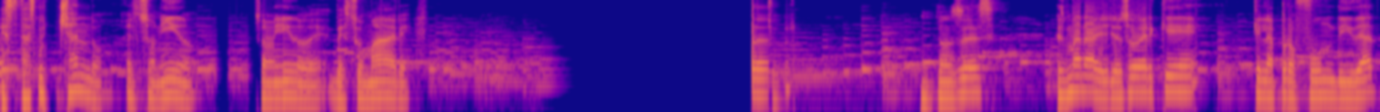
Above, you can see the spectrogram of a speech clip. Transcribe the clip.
está escuchando el sonido, sonido de, de su madre. Entonces, es maravilloso ver que que la profundidad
